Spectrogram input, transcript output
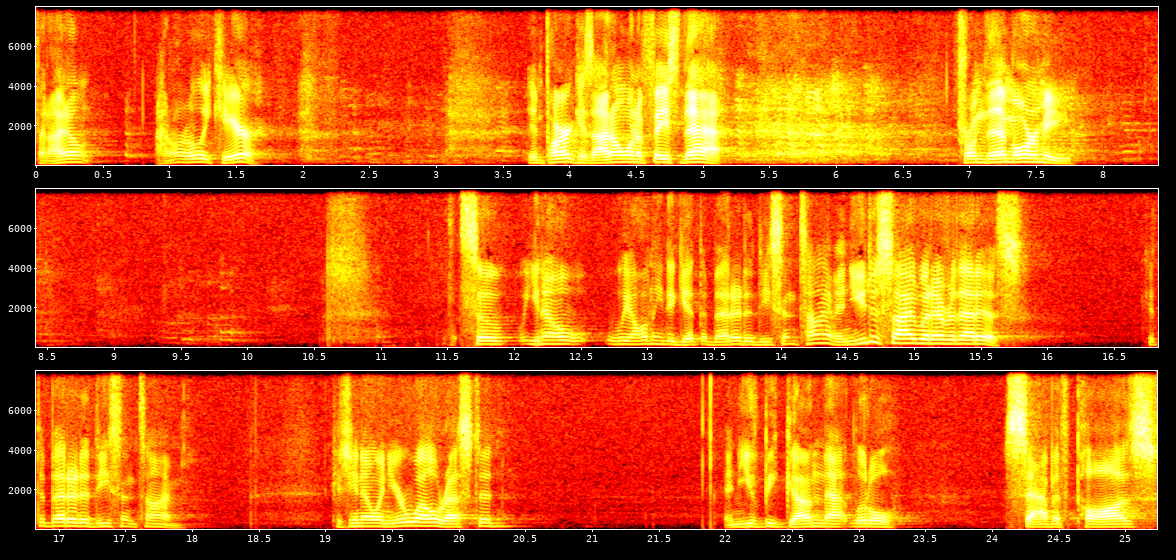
But I don't, I don't really care. In part because I don't want to face that from them or me. So, you know, we all need to get to bed at a decent time. And you decide whatever that is. Get to bed at a decent time. Because, you know, when you're well rested and you've begun that little Sabbath pause,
